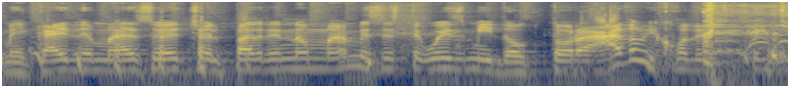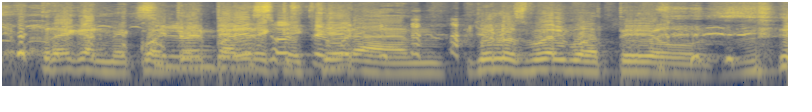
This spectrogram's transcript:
Me cae de mal eso hecho el padre. No mames, este güey es mi doctorado, hijo de... Tráiganme cualquier padre que este güey. quieran. Yo los vuelvo ateos. Si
